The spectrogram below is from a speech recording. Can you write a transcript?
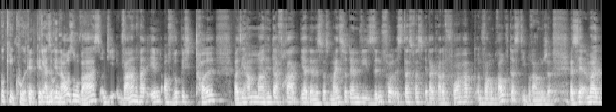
Okay, cool. Ge ge ja, also so genau so war es und die waren halt eben auch wirklich toll, weil sie haben mal hinterfragt, ja Dennis, was meinst du denn, wie sinnvoll ist das, was ihr da gerade vorhabt und warum braucht das die Branche? Das ist ja immer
